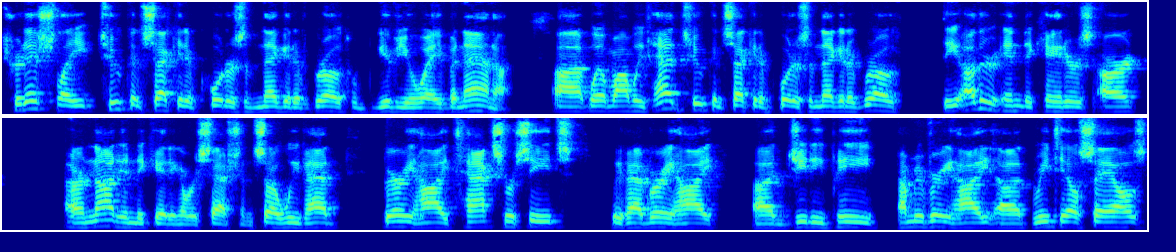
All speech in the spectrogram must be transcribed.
Traditionally, two consecutive quarters of negative growth will give you a banana. Uh, well, while we've had two consecutive quarters of negative growth, the other indicators are are not indicating a recession. So we've had very high tax receipts, we've had very high uh, GDP, I mean very high uh, retail sales,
